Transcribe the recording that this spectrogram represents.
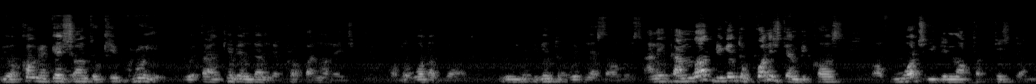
your congregation to keep growing without giving them the proper knowledge of the word of God, you begin to witness all this, and you cannot begin to punish them because of what you did not teach them.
